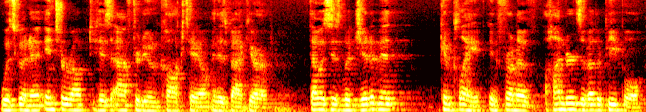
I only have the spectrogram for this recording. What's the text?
was going to interrupt his afternoon cocktail in his backyard. That was his legitimate complaint in front of hundreds of other people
